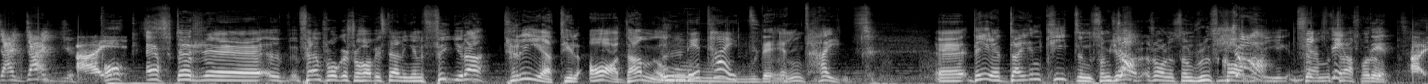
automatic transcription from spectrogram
aj, aj! Aj. Och efter eh, fem frågor så har vi ställningen 4-3 till Adam. Mm, det är tight. Oh, det är tight. Eh, det är Diane Keaton som gör rollen som Ruth Carver i Fem trappor upp. Aj,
